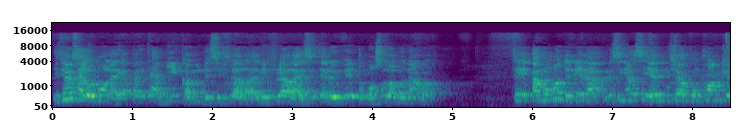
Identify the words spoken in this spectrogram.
il dit un Salomon, là, il n'a pas été habillé comme une de ses fleurs. Les fleurs, là, elles s'étaient levées pour construire leur bonheur. C'est à un moment donné, là, le Seigneur essayait de nous faire comprendre que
